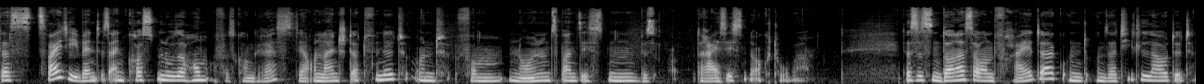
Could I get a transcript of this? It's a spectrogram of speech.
Das zweite Event ist ein kostenloser Homeoffice-Kongress, der online stattfindet und vom 29. bis 30. Oktober. Das ist ein Donnerstag und Freitag und unser Titel lautet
